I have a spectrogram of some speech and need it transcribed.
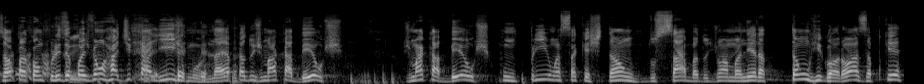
só para concluir, depois vem um radicalismo na época dos macabeus. Os macabeus cumpriam essa questão do sábado de uma maneira tão rigorosa, porque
